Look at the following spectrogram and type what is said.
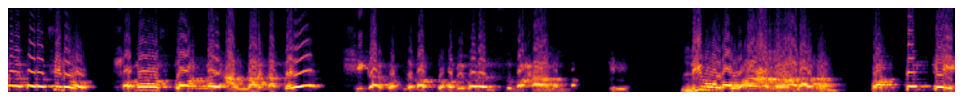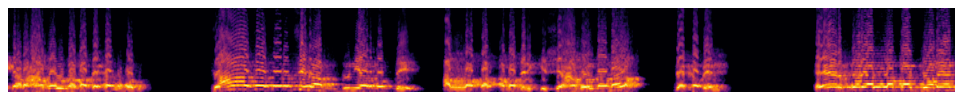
যা করেছিল, সমস্ত অন্যায় আল্লাহর কাছে স্বীকার করতে বাধ্য হবে। বলেন সুবাহান আল্লাহ প্রত্যেককেই তার আমল নামা দেখানো হবে। যা যা করেছিলাম দুনিয়ার মধ্যে, আল্লাহ আমাদেরকে সে আমল নামা দেখাবেন। এরপরে আল্লাহ পাক বলেন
